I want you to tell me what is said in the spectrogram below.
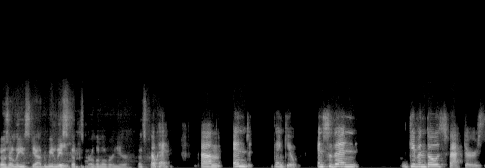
Those are leased. Yeah, we leased, leased. those for a little over a year. That's correct. Okay. Um, and thank you. And so mm-hmm. then, given those factors,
